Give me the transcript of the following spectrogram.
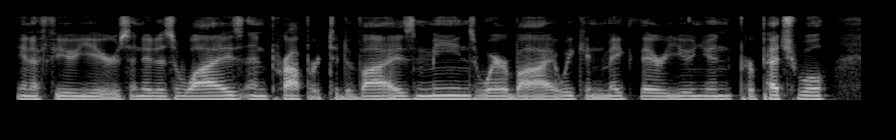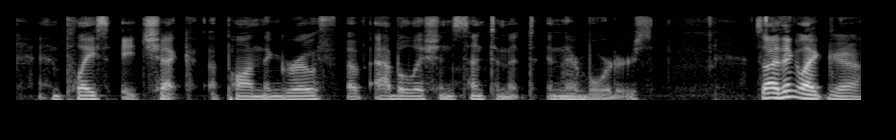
in a few years, and it is wise and proper to devise means whereby we can make their union perpetual and place a check upon the growth of abolition sentiment in their Mhm. borders. So I think like Yeah.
